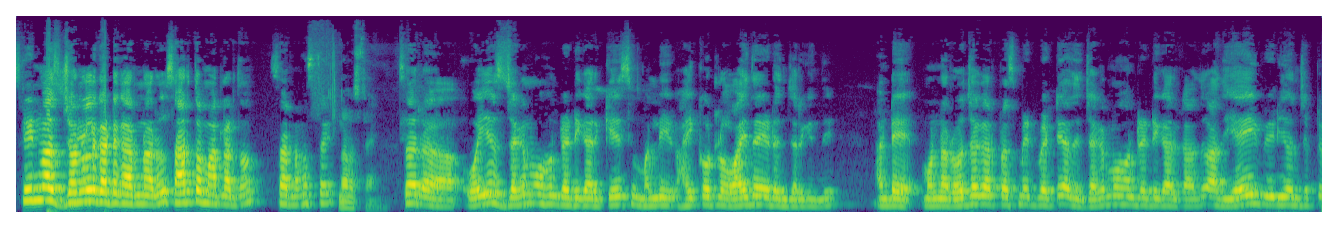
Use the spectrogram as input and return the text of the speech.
శ్రీనివాస్ జొన్నల గడ్డ గారు ఉన్నారు. సార్తో మాట్లాడతాం సార్ నమస్తే. నమస్తే. సార్ వైఎస్ జగన్మోహన్ రెడ్డి గారి కేసు మళ్ళీ హైకోర్టులో వాయిదా వేయడం జరిగింది. అంటే మొన్న రోజా గారు ప్రెస్ మీట్ పెట్టి అది జగన్మోహన్ రెడ్డి గారు కాదు అది ఏఐ వీడియో అని చెప్పి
